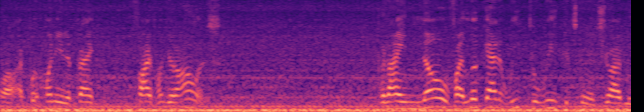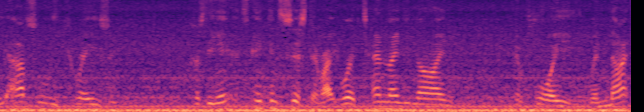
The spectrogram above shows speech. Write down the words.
well, I put money in the bank, $500. But I know if I look at it week to week, it's going to drive me absolutely crazy because the it's inconsistent, right? We're a 1099 employee. We're not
